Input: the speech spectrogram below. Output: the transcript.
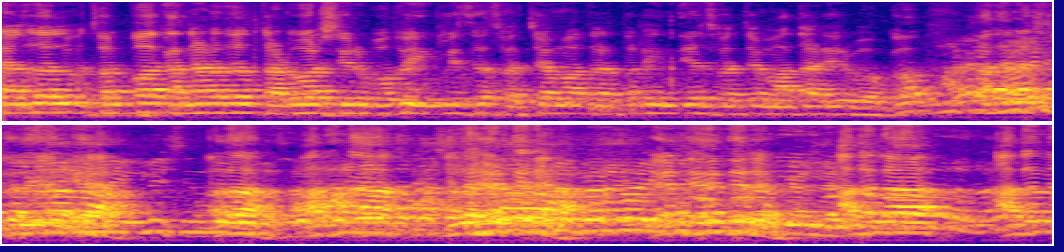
ಎಲ್ಲರೂ ಸ್ವಲ್ಪ ಕನ್ನಡದಲ್ಲಿ ತಡವರ್ಷ ಇರ್ಬೋದು ಇಂಗ್ಲಿಷ್ ಸ್ವಚ್ಛ ಮಾತಾಡ್ತಾರೆ ಹಿಂದಿ ಸ್ವಚ್ಛ ಮಾತಾಡಿರ್ಬೇಕು. ಅದನ್ನ ಅದನ್ನ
